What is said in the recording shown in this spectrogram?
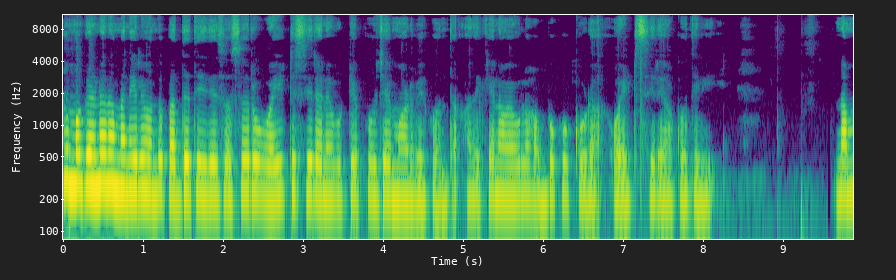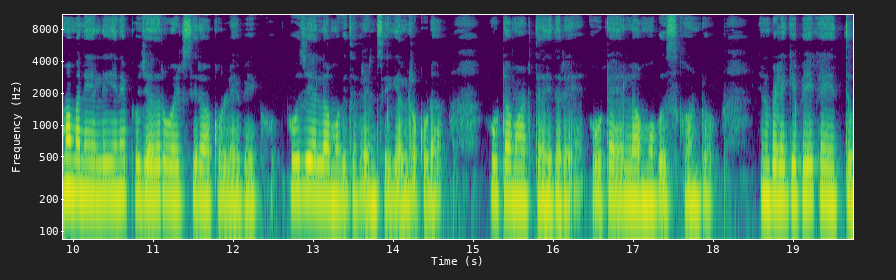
ನಮ್ಮ ಗಂಡನ ಮನೆಯಲ್ಲಿ ಒಂದು ಪದ್ಧತಿ ಇದೆ, ಸೊಸರು ವೈಟ್ ಸೀರೆನೇ ಹುಟ್ಟಿ ಪೂಜೆ ಮಾಡಬೇಕು ಅಂತ. ಅದಕ್ಕೆ ನಾವು ಯಾವಾಗಲೂ ಹಬ್ಬಕ್ಕೂ ಕೂಡ ವೈಟ್ ಸೀರೆ ಹಾಕೋತೀವಿ. ನಮ್ಮ ಮನೆಯಲ್ಲಿ ಏನೇ ಪೂಜೆ ಆದರೂ ವೈಟ್ ಸೀರೆ ಹಾಕೊಳ್ಳೇಬೇಕು. ಪೂಜೆ ಎಲ್ಲ ಮುಗಿದು ಫ್ರೆಂಡ್ಸಿಗೆ ಎಲ್ಲರೂ ಕೂಡ ಊಟ ಮಾಡ್ತಾ ಇದ್ದಾರೆ. ಊಟ ಎಲ್ಲ ಮುಗಿಸ್ಕೊಂಡು ಇನ್ನು ಬೆಳಗ್ಗೆ ಬೇಗ ಎದ್ದು,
